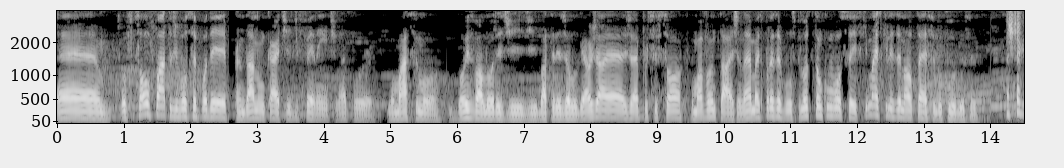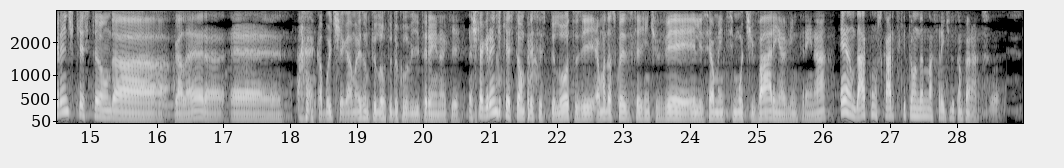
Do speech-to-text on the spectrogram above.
É, só o fato de você poder andar num kart diferente, né? Por no máximo dois valores de, de bateria de aluguel já é, já é por si só uma vantagem, né? Mas, por exemplo, os pilotos estão com vocês, que mais que eles enaltecem do clube, assim? Acho que a grande questão da galera é. Acabou de chegar mais um piloto do clube de treino aqui. Acho que a grande questão para esses pilotos, e é uma das coisas que a gente vê eles realmente se motivarem a vir treinar, é andar com os karts que estão andando na frente do campeonato.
